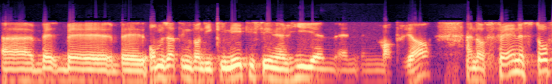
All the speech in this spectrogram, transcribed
Uh, bij, bij, bij omzetting van die kinetische energie in, in, in, materiaal. En dat fijne stof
